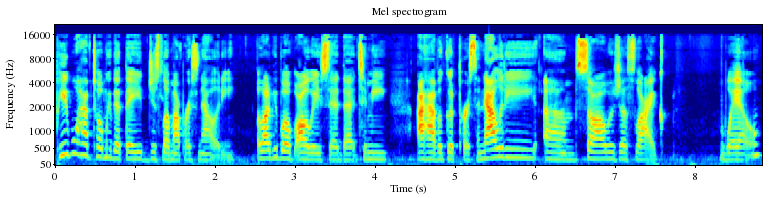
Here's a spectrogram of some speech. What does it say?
people have told me that they just love my personality. A lot of people have always said that to me. I have a good personality, um, so I was just like, well,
